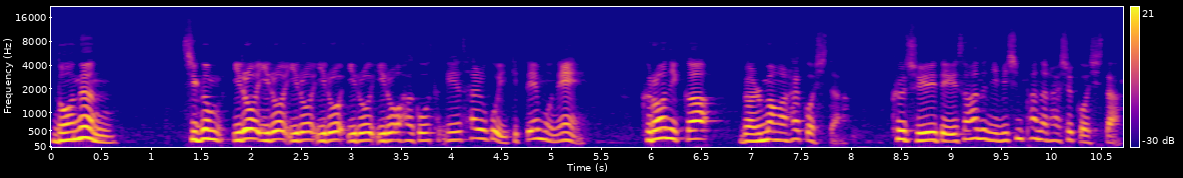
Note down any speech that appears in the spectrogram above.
너는 지금 이러 이러 이러 이러 이러 이러하게 살고 있기 때문에 그러니까 멸망을 할 것이다. 그 죄에 대해서 하느님이 심판을 하실 것이다.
